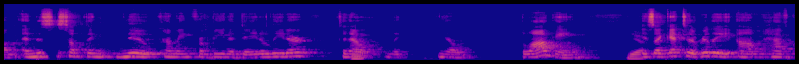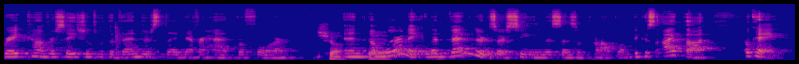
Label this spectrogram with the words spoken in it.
Um, and this is something new coming from being a data leader to now, like, you know, blogging, Yeah. is I get to really um, have great conversations with the vendors that I never had before. Sure. And Yeah. I'm Yeah. learning that vendors are seeing this as a problem because I thought, okay,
